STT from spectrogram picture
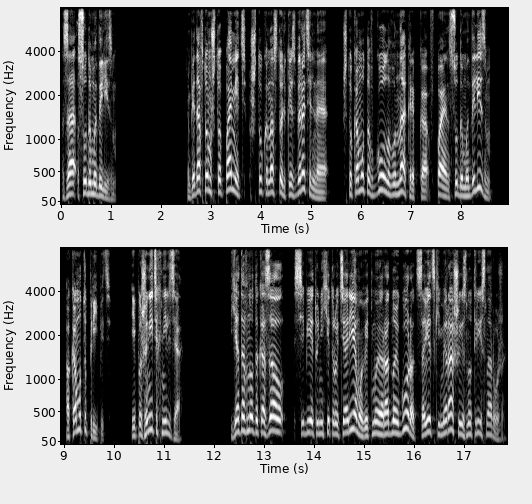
за судомоделизм. Беда в том, что память – штука настолько избирательная, что кому-то в голову накрепко впаян судомоделизм, а кому-то Припять. И поженить их нельзя. Я давно доказал себе эту нехитрую теорему, ведь мой родной город – советский мираж и изнутри и снаружи.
